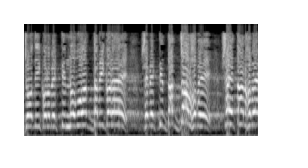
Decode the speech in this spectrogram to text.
যদি কোনো ব্যক্তি নবুয়ার দাবি করে সে ব্যক্তি দাজ্জাল হবে শয়তান হবে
